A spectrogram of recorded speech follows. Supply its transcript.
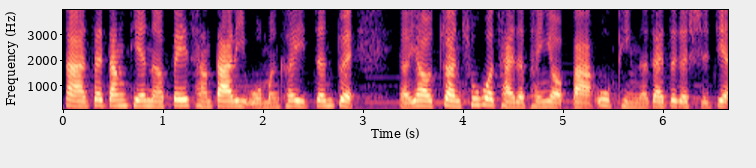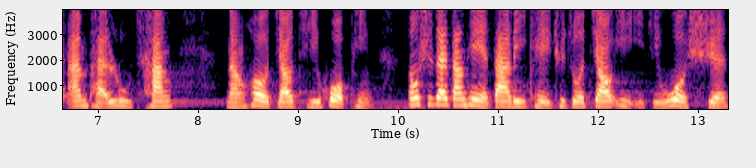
那在当天呢，非常大力，我们可以针对呃要赚出货财的朋友，把物品呢在这个时间安排入仓，然后交集货品。同时，在当天也大力可以去做交易以及斡旋。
